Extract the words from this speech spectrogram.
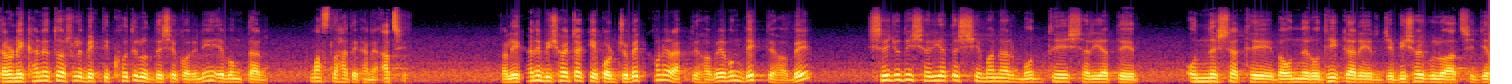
কারণ এখানে তো আসলে ব্যক্তি ক্ষতির উদ্দেশ্যে করেনি এবং তার মাসলাহাত এখানে আছে। তাহলে এখানে বিষয়টাকে পর্যবেক্ষণে রাখতে হবে এবং দেখতে হবে সে যদি শরিয়াতের সীমানার মধ্যে শরিয়াতের অন্যের সাথে বা অন্যের অধিকারের যে বিষয়গুলো আছে, যে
